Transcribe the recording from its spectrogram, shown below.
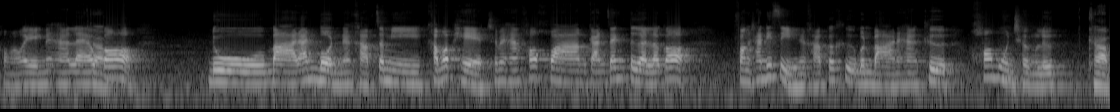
ของเราเองนะฮะแล้วก็ดูบาร์ด้านบนนะครับจะมีคำว่าเพจใช่ไหมฮะข้อความการแจ้งเตือนแล้วก็ฟังก์ชันที่4นะครับก็คือบนบาร์นะฮะคือข้อมูลเชิงลึกครับ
